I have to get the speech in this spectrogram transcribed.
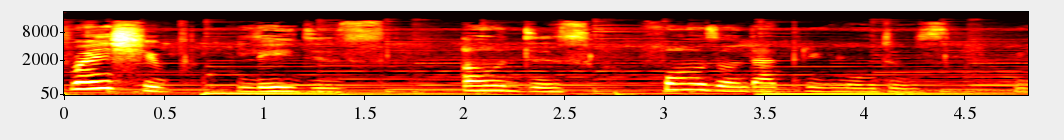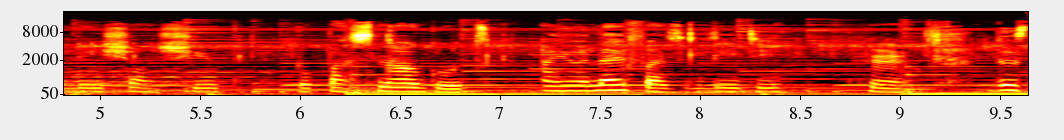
friendship, ladies. All this falls under three models relationship, your personal growth, and your life as a lady. Hmm. Those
